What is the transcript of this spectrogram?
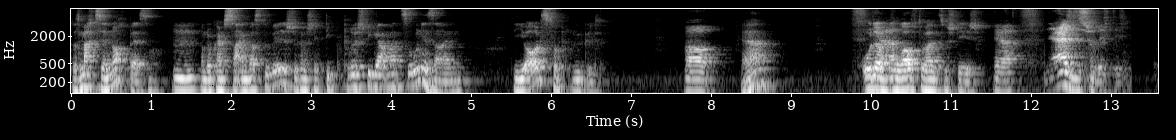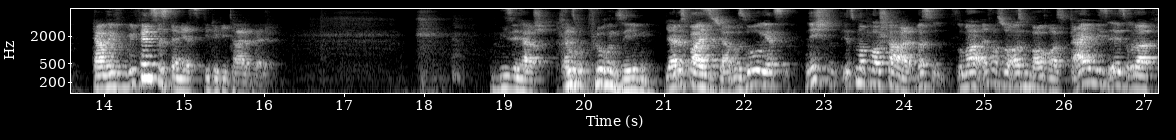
Das macht es ja noch besser. Mhm. Und du kannst sein, was du willst. Du kannst eine dickbrüstige Amazone sein die Orks verprügelt. Wow. Ja. Oder ja. worauf du halt so stehst. Ja. Ja, das ist schon richtig. Ja, wie, wie findest du es denn jetzt, die digitale Welt? Wie sie herrscht. Fluch, Fluch und Segen. Ja, das weiß ich ja, aber so jetzt nicht jetzt mal pauschal. Was, so mal einfach so aus dem Bauch raus. Geil, wie es ist oder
